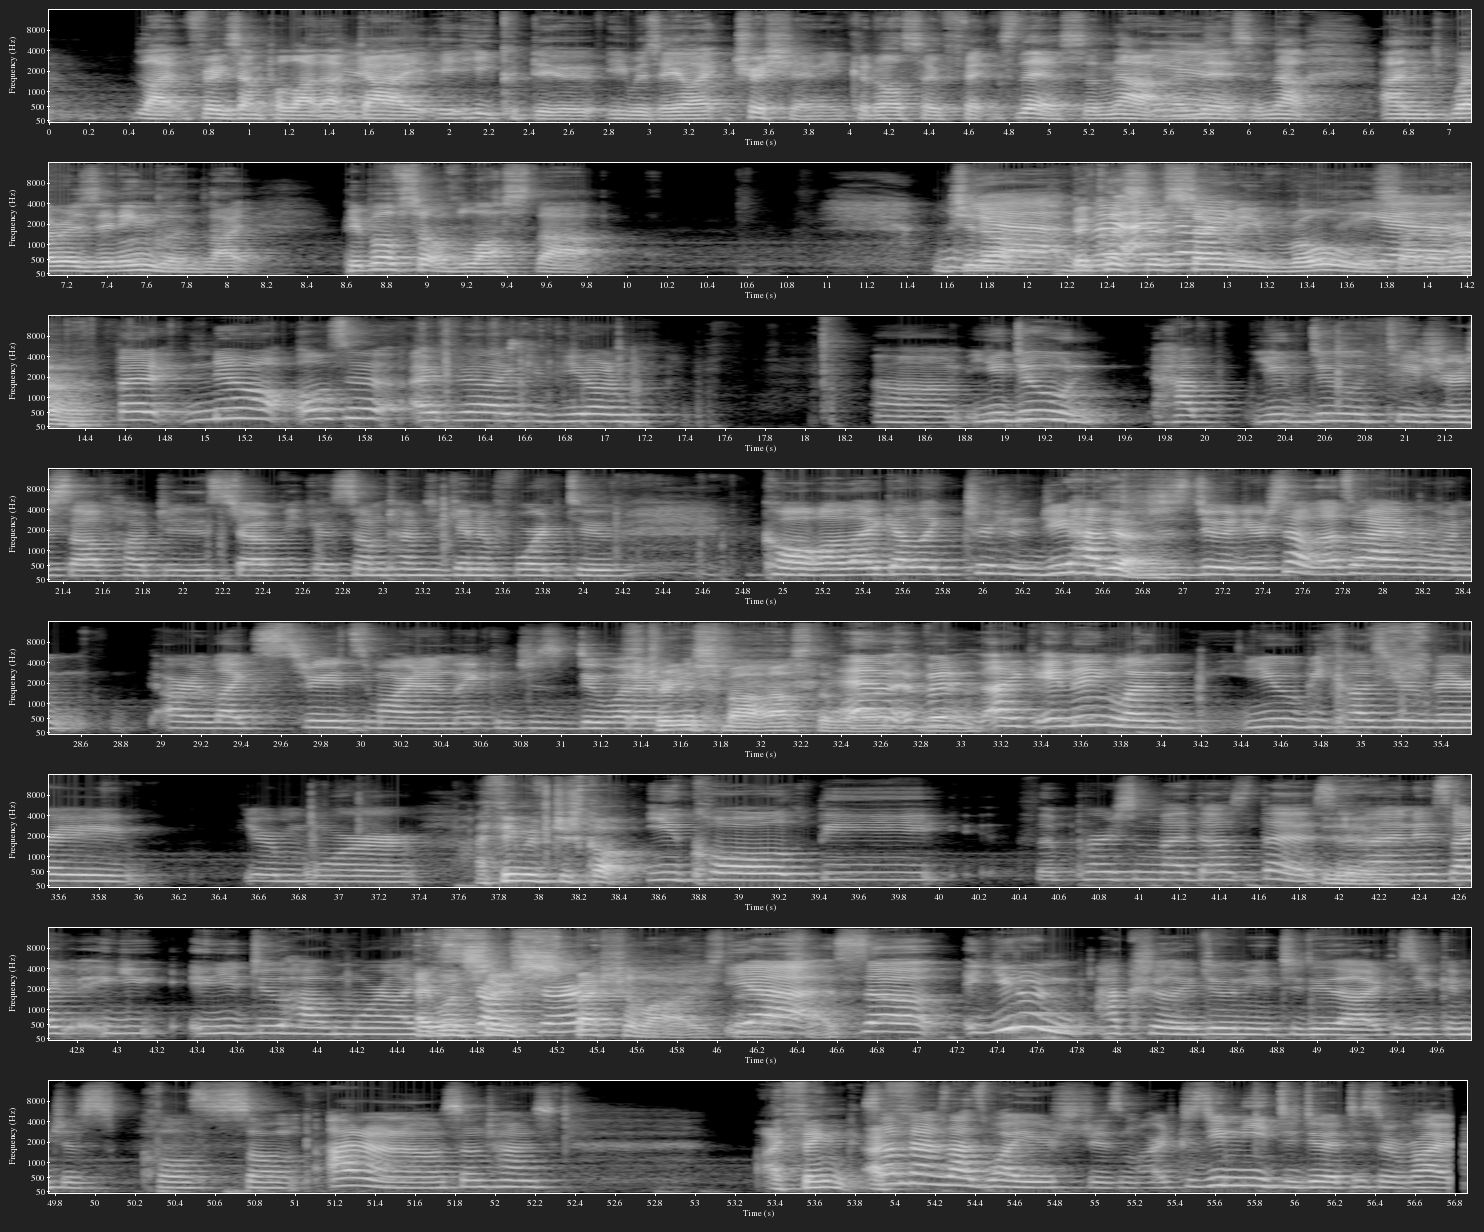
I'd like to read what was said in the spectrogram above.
like for example like that Yeah. guy he could do he was an electrician he could also fix this and that and this and that. And whereas in england like people have sort of lost that do you Yeah, know because there's so like- many rules i don't know. But no, also I feel like if you don't, um, you do have you do teach yourself how to do this job because sometimes you can't afford to call like electrician. Do you have Yeah. to just do it yourself. That's why everyone are like street smart and they can just do whatever. Street smart, that's the word. And, but yeah. like in England, you because you're very, you're more I think we've just got you call the the person that does this Yeah. and then it's like you you do have more like everyone's so specialized. yeah so you don't actually do need to do that because you can just call some i don't know sometimes I think I th- sometimes that's why you're street smart because you need to do it to survive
